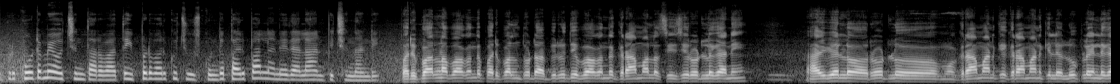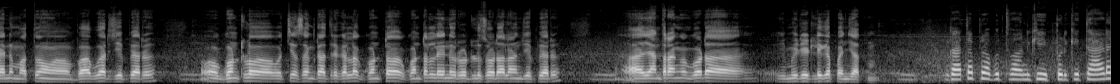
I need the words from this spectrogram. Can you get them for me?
ఇప్పుడు కూటమి వచ్చిన తర్వాత ఇప్పటి వరకు చూసుకుంటే పరిపాలన అనేది ఎలా అనిపించిందండి? పరిపాలన బాగుంది పరిపాలనతో అభివృద్ధి బాగుంది. గ్రామాల్లో సీసీ రోడ్లు కానీ హైవేలో రోడ్లు గ్రామానికి గ్రామానికి వెళ్ళే లూప్ లైన్లు కానీ మొత్తం బాబు గారు చెప్పారు. గుంటలో వచ్చే సంక్రాంతి కల్లా గుంట గుంటలు లేని రోడ్లు చూడాలని చెప్పారు. ఆ యంత్రాంగం కూడా ఇమీడియట్లీగా పనిచేస్తుంది. గత ప్రభుత్వానికి ఇప్పటికి తేడా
